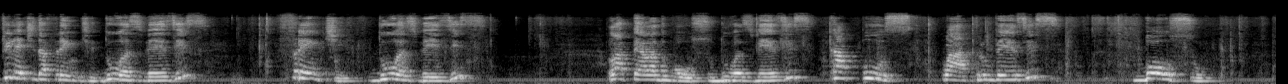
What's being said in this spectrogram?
Filete da frente, duas vezes. Frente, duas vezes. Lapela do bolso, duas vezes. Capuz, quatro vezes. Bolso,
